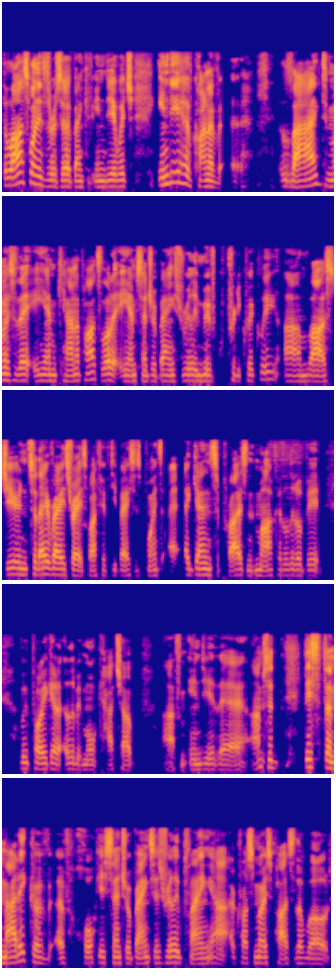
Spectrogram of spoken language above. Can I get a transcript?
The last one is the Reserve Bank of India, which India have kind of uh, lagged most of their EM counterparts. A lot of EM central banks really moved pretty quickly um, last year, and so they raised rates by 50 basis points. Again, surprising the market a little bit. We probably get a little bit more catch up uh, from India there. Um, so this thematic of, of hawkish central banks is really playing out across most parts of the world,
